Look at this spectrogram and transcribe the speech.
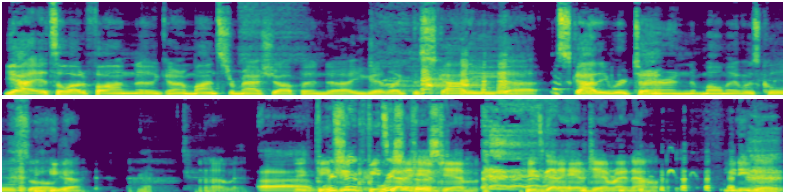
Yeah, it's a lot of fun, uh, kind of monster mashup, and uh, you get like the Scotty uh, Scotty return moment it was cool. So yeah. Oh man, uh, Pete's, should, Pete's got a just... ham jam. Pete's got a ham jam right now. You need to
